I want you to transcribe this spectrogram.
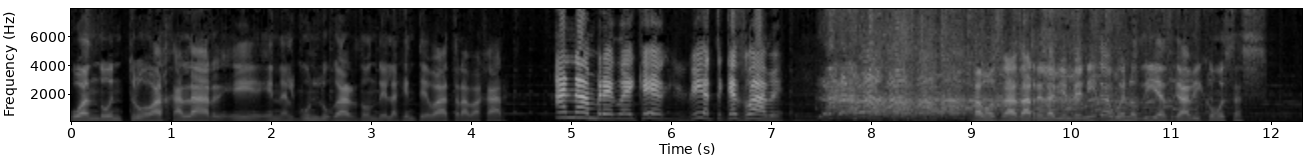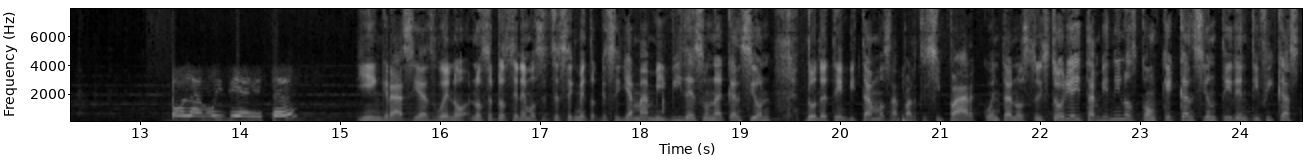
cuando entró a jalar eh, en algún lugar donde la gente va a trabajar. ¡Ah, no, hombre, güey! Que, fíjate qué suave. Vamos a darle la bienvenida. Buenos días, Gaby. ¿Cómo estás? Hola, muy bien. ¿Y usted? Bien, gracias. Bueno, nosotros tenemos este segmento que se llama Mi vida es una canción, donde te invitamos a participar. Cuéntanos tu historia y también dinos con qué canción te identificas.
